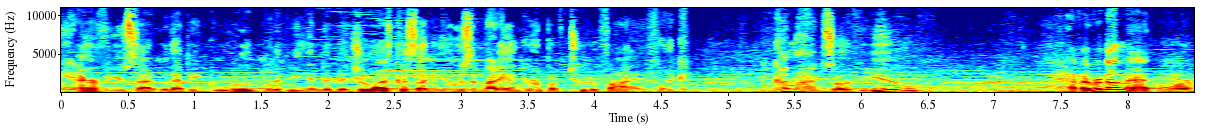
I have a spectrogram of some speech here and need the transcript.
interview set would that be? Group? Would it be individualized? Because like it was inviting a group of two to five. Like, come on. So if you have ever done that or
